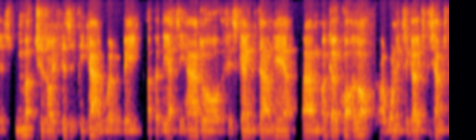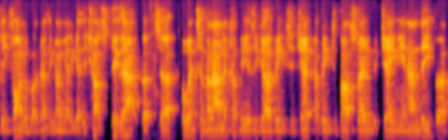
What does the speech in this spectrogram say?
as much as I physically can, whether it be up at the Etihad or if it's games down here. Um, I go quite a lot. I wanted to go to the Champions League final, but I don't think I'm going to get the chance to do that. But uh, I went to Milan a couple of years ago. I've been to I've been to Barcelona with Jamie and Andy for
